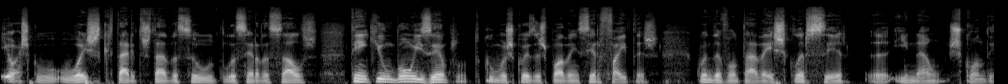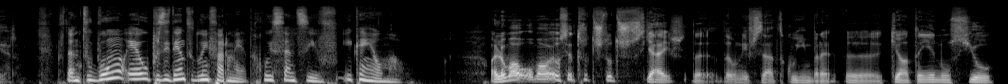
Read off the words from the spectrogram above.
E eu acho que o, o ex-secretário de Estado da Saúde, Lacerda Salles, tem aqui um bom exemplo de como as coisas podem ser feitas quando a vontade é esclarecer uh, e não esconder. Portanto, o bom é o presidente do Infarmed, Rui Santos Ivo. E quem é o mau? Olha, o mau, o mau é o Centro de Estudos Sociais da, da Universidade de Coimbra, uh, que ontem anunciou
